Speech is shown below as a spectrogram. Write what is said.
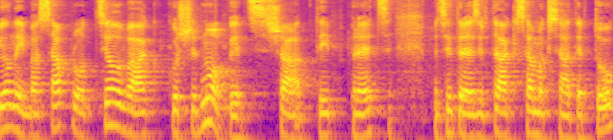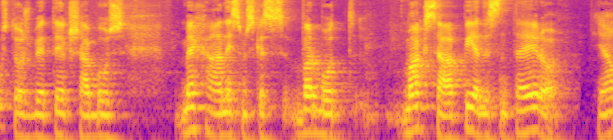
pilnībā saprotu cilvēku, kurš ir nopircis šādu tipu preci. Bet citreiz ir tā, ka samaksāt ir tūkstoši, bet iekšā būs mehānisms, kas varbūt maksā 50 eiro. Ja,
